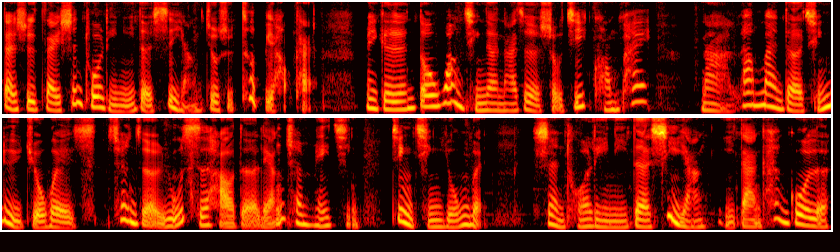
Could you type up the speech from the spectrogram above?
但是在圣托里尼的夕阳就是特别好看。每个人都忘情的拿着手机狂拍，那浪漫的情侣就会趁着如此好的良辰美景尽情拥吻。圣托里尼的夕阳一旦看过了，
